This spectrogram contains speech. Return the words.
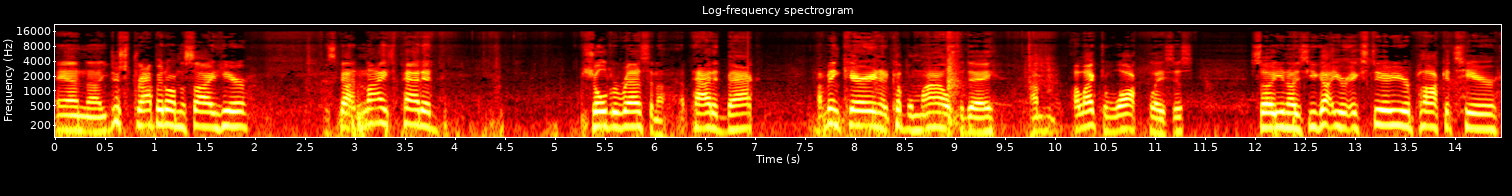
And uh, you just strap it on the side here. It's got nice padded shoulder rest and a, a padded back. I've been carrying it a couple miles today. I'm, I like to walk places. So, you know, you got your exterior pockets here.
